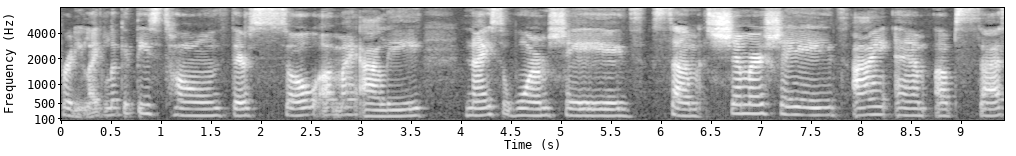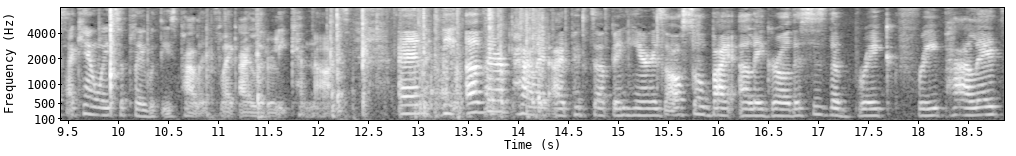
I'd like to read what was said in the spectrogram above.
pretty. Like, look at these tones. They're so up my alley nice warm shades, some shimmer shades. I am obsessed. I can't wait to play with these palettes. Like I literally cannot. And the other palette I picked up in here is also by LA Girl. This is the Break Free palette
